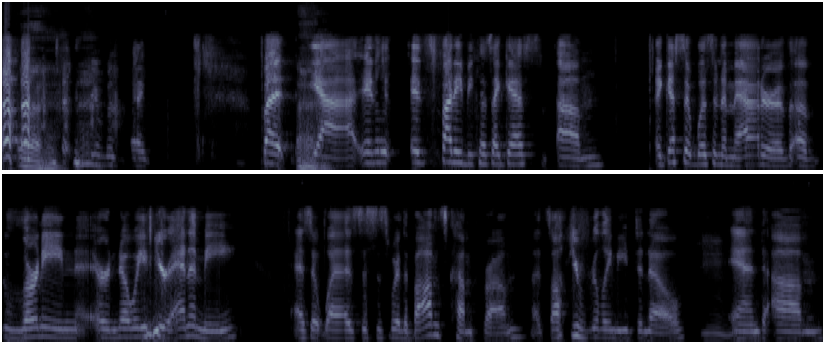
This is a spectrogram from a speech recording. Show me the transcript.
Uh, it was like, but yeah, and it, it's funny because I guess um, I guess it wasn't a matter of, of learning or knowing your enemy, as it was. This is where the bombs come from. That's all you really need to know. Mm. And um,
